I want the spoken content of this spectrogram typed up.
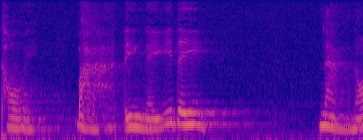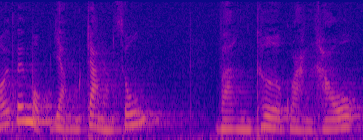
Thôi bà đi nghỉ đi. Nàng nói với một giọng trầm xuống. Vâng thưa hoàng hậu.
